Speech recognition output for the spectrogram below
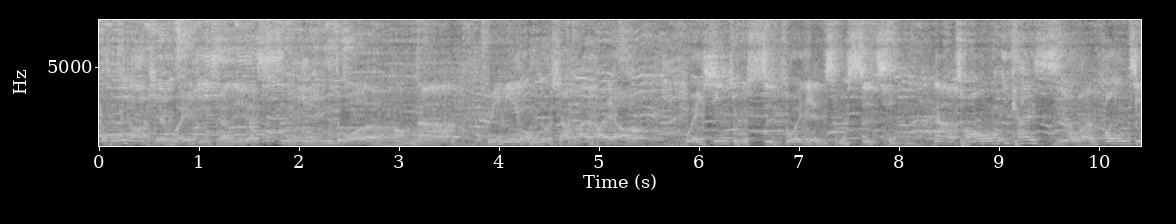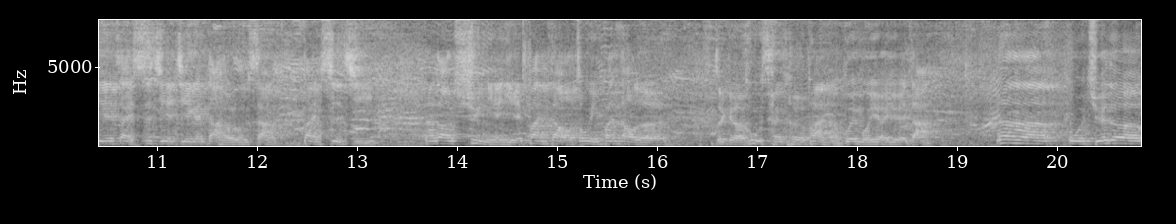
城市共好协会已经成立了四年多了，好，那明年我们都想办法要为新竹市做一点什么事情。那从一开始我们封街在世界街跟大河路上办市集，那到去年也办到，终于办到了。这个护城河畔了，规模越来越大。那我觉得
